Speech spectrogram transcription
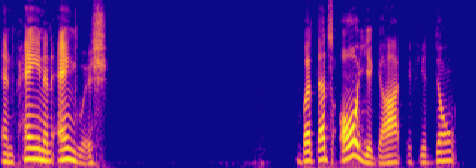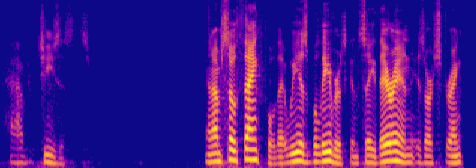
and pain and anguish but that's all you got if you don't have Jesus this morning. And I'm so thankful that we as believers can say, Therein is our strength.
